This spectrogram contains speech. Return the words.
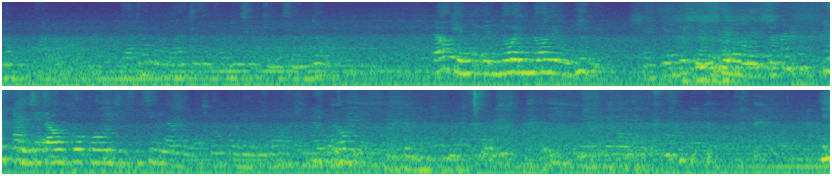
no. Teatro como arte le conduce el que dice no. Claro que el no es no de Uribe. Entiendo que en este momento está un poco difícil la relación con el no aquí en Colombia. Y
